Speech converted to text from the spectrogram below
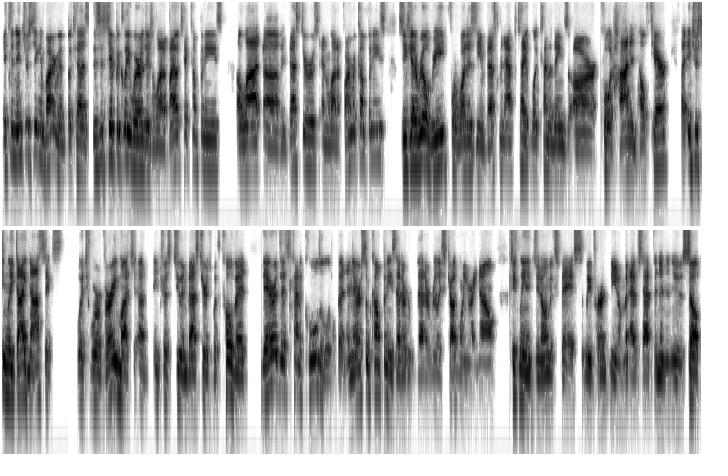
It's an interesting environment because this is typically where there's a lot of biotech companies, a lot of investors, and a lot of pharma companies. So you get a real read for what is the investment appetite, what kind of things are, quote, hot in healthcare. Uh, interestingly, diagnostics, which were very much of interest to investors with COVID, there that's kind of cooled a little bit. And there are some companies that are that are really struggling right now particularly in the genomic space. We've heard, you know, have been in the news. So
